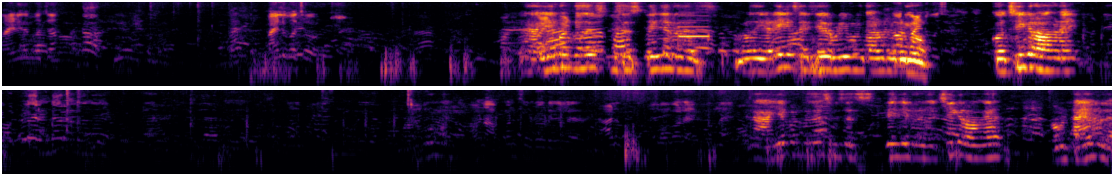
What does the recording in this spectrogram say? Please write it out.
మైండ్ బచ్చా మైండ్ బచ్చా? Ayyappan brothers Mrs Teja brothers உங்களது எடையை சரி செய்ய முடியும் கொஞ்சம் சீக்கிரம் வாங்கினே ஐயப்பன் பிரதர்ஸ் மிஸ்ஸஸ் பிரதர்ஸ் சீக்கிரம் வாங்க. அவன் டைம் இல்ல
